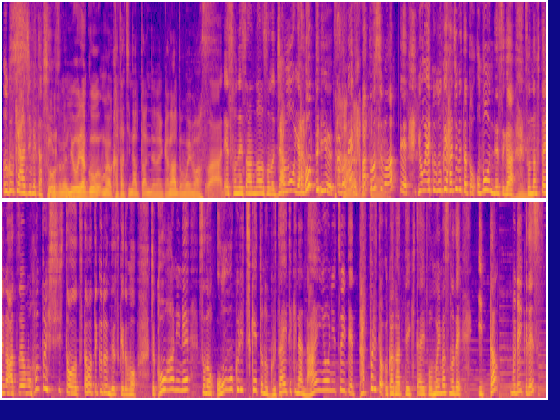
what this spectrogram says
動き始めたっていう。そうですねようやくまあ形になったんじゃないかなと思います。わあね、曽根さんのそのじゃあもうやろうっていうそのはいね後押しもあってようやく動き始めたと思うんですが、そんな二人の熱いも本当にひしひしと伝わってくるんですけどもじゃあ後半にねその恩送りチケットの具体的な内容についてたっぷりと伺っていきたいと思いますので一旦ブレイクです。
